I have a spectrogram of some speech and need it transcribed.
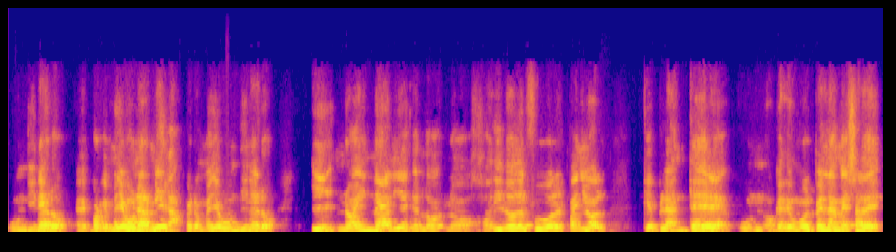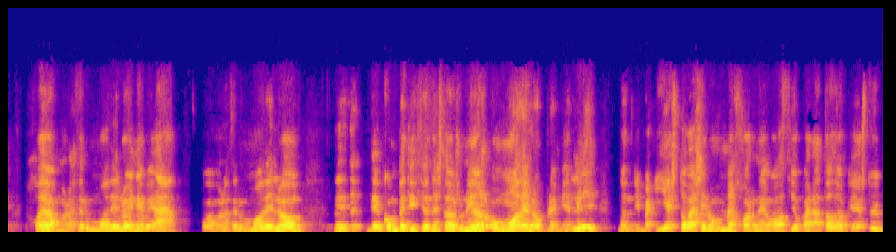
un dinero, eh, porque me llevo unas migas, pero me llevo un dinero. Y no hay nadie, que es lo jodido del fútbol español, que plantee un, o que dé un golpe en la mesa de, joder, vamos a hacer un modelo NBA, o vamos a hacer un modelo de, competición de Estados Unidos o un modelo Premier League. Donde, y esto va a ser un mejor negocio para todos, que yo estoy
